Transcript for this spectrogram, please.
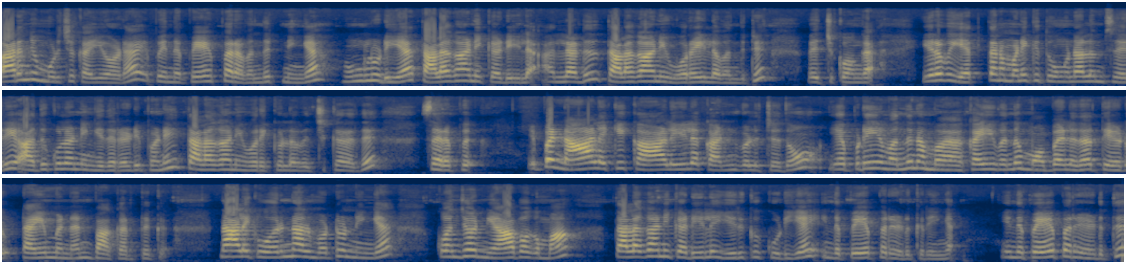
வரைஞ்சி முடிச்ச கையோட இப்போ இந்த பேப்பரை வந்துட்டு நீங்கள் உங்களுடைய தலகாணி கடியில் அல்லது தலகாணி உரையில் வந்துட்டு வச்சுக்கோங்க. இரவு எத்தனை மணிக்கு தூங்கினாலும் சரி அதுக்குள்ளே நீங்கள் இதை ரெடி பண்ணி தலகாணி உரைக்குள்ளே வச்சுக்கிறது சிறப்பு. இப்போ நாளைக்கு காலையில் கண் விழிச்சதும் எப்படியும் வந்து நம்ம கை வந்து மொபைலில் தான் தேடும் டைம் என்னன்னு பார்க்கறதுக்கு நாளைக்கு ஒரு நாள் மட்டும் நீங்கள் கொஞ்சம் ஞாபகமாக தலகாணி கடியில் இருக்கக்கூடிய இந்த பேப்பர் எடுக்கிறீங்க. இந்த பேப்பரை எடுத்து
